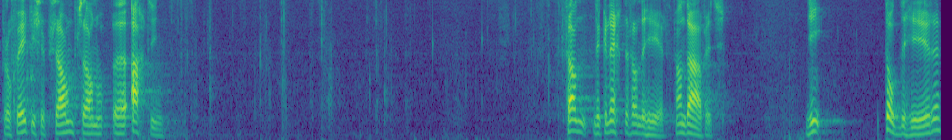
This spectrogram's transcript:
profetische psalm, psalm eh, 18. Van de knechten van de Heer, van David. Die tot de Heere,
